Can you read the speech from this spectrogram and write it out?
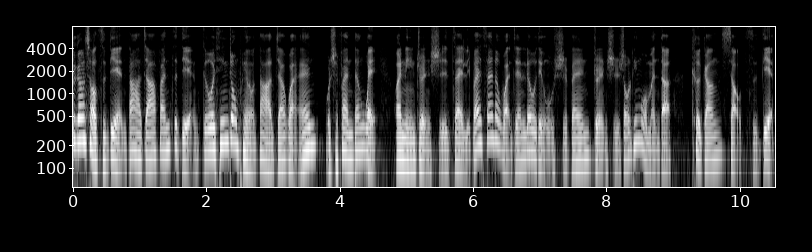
课纲小词典，大家翻字典。各位听众朋友，大家晚安，我是范登伟，欢迎您准时在礼拜三的晚间六点五十分准时收听我们的课纲小词典。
